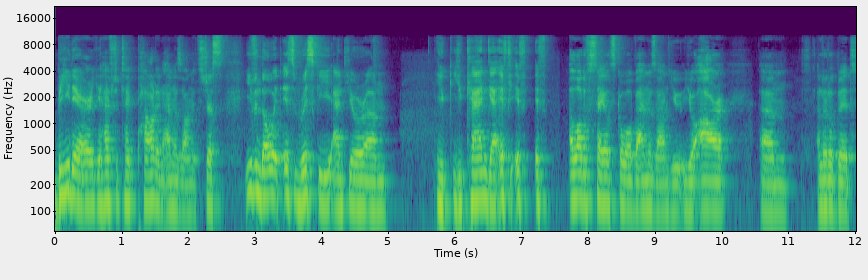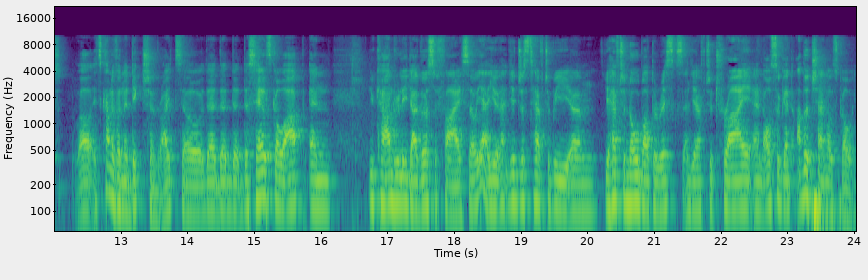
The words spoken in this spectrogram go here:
be there. You have to take part in Amazon. It's just even though it is risky and you're um, you you can get if if if a lot of sales go over Amazon, you you are um, a little bit well. It's kind of an addiction, right? So the the the, the sales go up and you can't really diversify. So yeah, you you just have to be um, you have to know about the risks and you have to try and also get other channels going.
